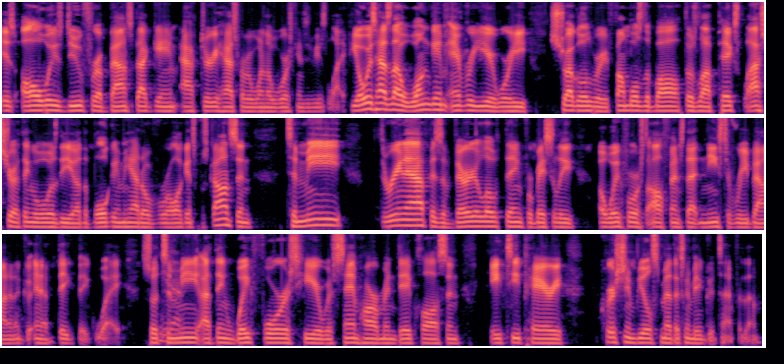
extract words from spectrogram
is always due for a bounce back game after he has probably one of the worst games of his life. He always has that one game every year where he struggles, where he fumbles the ball, throws a lot of picks. Last year, I think it was the uh, the bowl game he had overall against Wisconsin. To me, three and a half is a very low thing for basically a Wake Forest offense that needs to rebound in a, in a big, big way. So to yeah. me, I think Wake Forest here with Sam Hartman, Dave Clawson, A.T. Perry, Christian Beal Smith, it's going to be a good time for them.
